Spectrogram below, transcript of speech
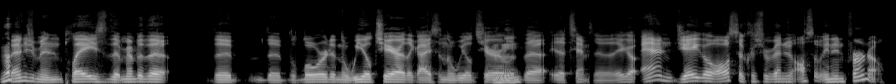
Benjamin plays the remember the the the the Lord in the wheelchair, the guys in the wheelchair Mhm. with the that's him. So there you go. And Jago also Christopher Benjamin also in Inferno,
